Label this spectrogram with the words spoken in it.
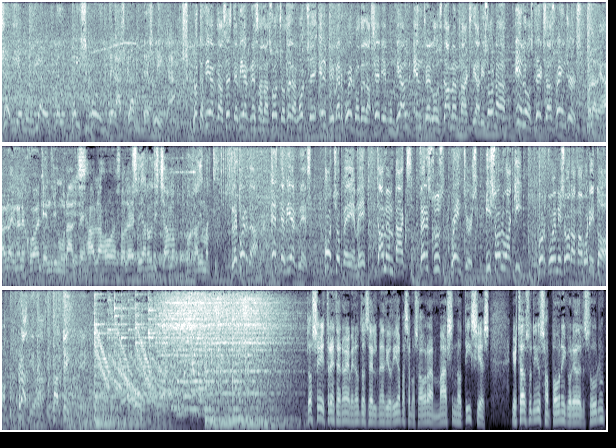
Serie Mundial del Béisbol de las Grandes Ligas. No te pierdas este viernes a las 8 de la noche el primer juego de la Serie Mundial entre los Diamondbacks de Arizona y los Texas Rangers. Hola, les habla Lionel Escobar, Kendry Morales. Les habla Jorge Soler. Soy Harold Chamo por Radio Martí. Recuerda, este viernes, 8 pm, Diamondbacks versus Rangers. Y solo aquí, por tu emisora favorito, Radio Martí. 12 y 39 minutos del mediodía pasamos ahora a más noticias. Estados Unidos, Japón y Corea del Sur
